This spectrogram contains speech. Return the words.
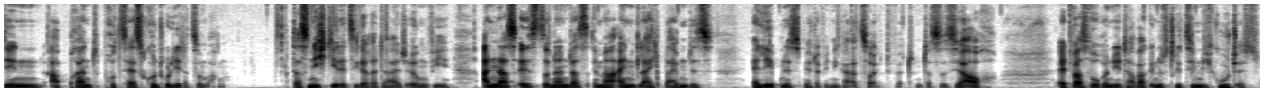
den Abbrandprozess kontrollierter zu machen dass nicht jede Zigarette halt irgendwie anders ist, sondern dass immer ein gleichbleibendes Erlebnis mehr oder weniger erzeugt wird. Und das ist ja auch etwas, worin die Tabakindustrie ziemlich gut ist.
